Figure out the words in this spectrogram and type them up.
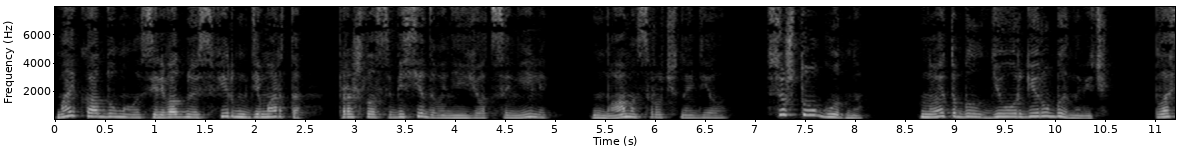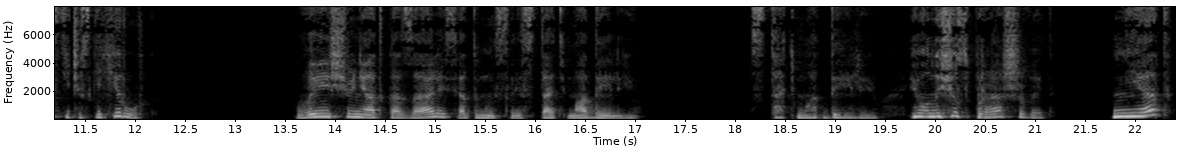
Майка одумалась, или в одной из фирм, где Марта прошла собеседование, ее оценили. У мамы срочное дело. Все, что угодно. Но это был Георгий Рубенович, пластический хирург. Вы еще не отказались от мысли стать моделью? Стать моделью? И он еще спрашивает. Нет?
